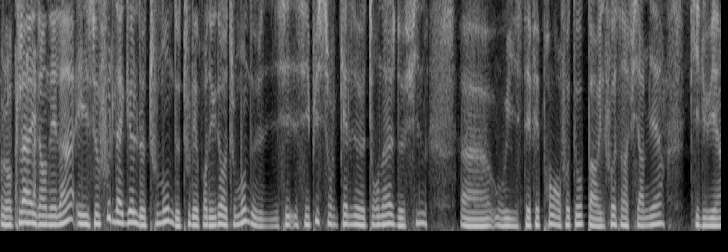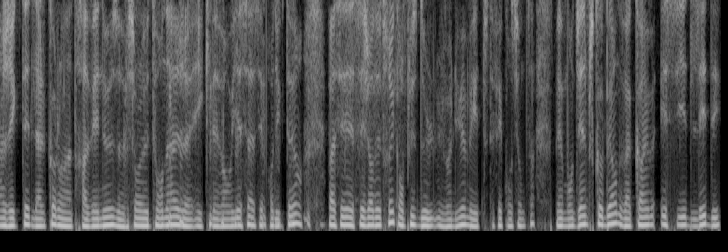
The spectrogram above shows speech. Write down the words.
Donc là, il en est là et il se fout de la gueule de tout le monde, de tous les producteurs, de tout le monde. C'est c'est plus sur quel euh, tournage de film euh, où il s'était fait prendre en photo par une fausse infirmière qui lui a injecté de l'alcool en intraveineuse sur le tournage et qu'il avait envoyé ça à ses producteurs. Enfin, c'est ce genre de truc. En plus de lui-même est tout à fait conscient de ça. Mais bon, James Coburn va quand même essayer de l'aider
